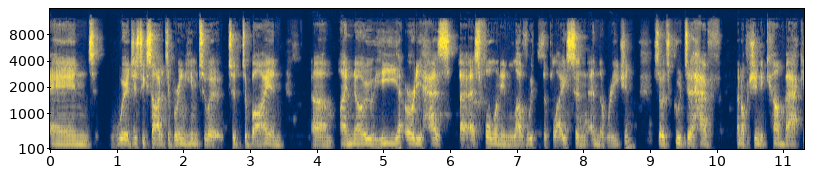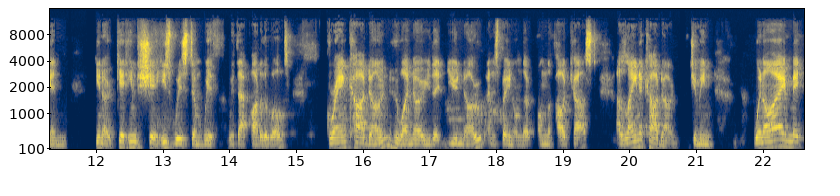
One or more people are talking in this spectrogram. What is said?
and we're just excited to bring him to a, to Dubai. And um, I know he already has uh, has fallen in love with the place and, and the region, so it's good to have an opportunity to come back and you know get him to share his wisdom with with that part of the world. Grant Cardone, who I know that you know and has been on the on the podcast, Elena Cardone. Do you mean when I met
